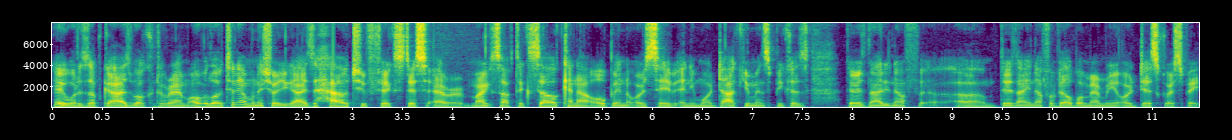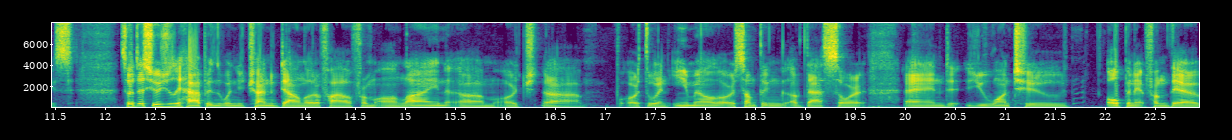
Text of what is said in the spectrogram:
Hey, what is up guys? Welcome to RAM Overload. Today I'm going to show you guys how to fix this error. Microsoft Excel cannot open or save any more documents because there's not enough um, there's not enough available memory or disk or space. So this usually happens when you're trying to download a file from online um, or uh, or through an email or something of that sort and you want to open it from there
